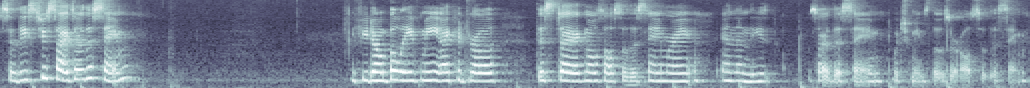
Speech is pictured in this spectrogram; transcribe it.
So these two sides are the same. If you don't believe me, I could draw this diagonal is also the same, right? And then these are the same, which means those are also the same.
